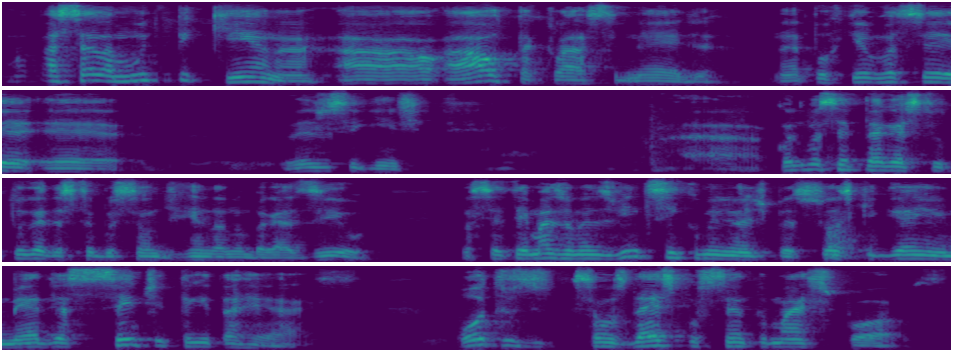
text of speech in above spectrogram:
Uma parcela muito pequena, a, alta classe média. Né? Porque você. É, veja o seguinte: quando você pega a estrutura da distribuição de renda no Brasil, você tem mais ou menos 25 milhões de pessoas que ganham, em média, 130 reais. Outros são os 10% mais pobres.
